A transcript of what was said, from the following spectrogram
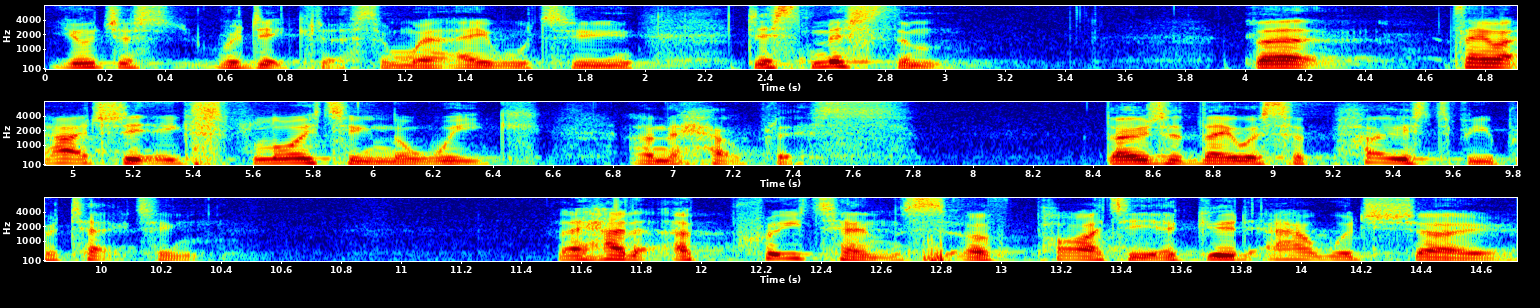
you're just ridiculous, and we're able to dismiss them. But they were actually exploiting the weak and the helpless, those that they were supposed to be protecting. They had a pretense of piety, a good outward show,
